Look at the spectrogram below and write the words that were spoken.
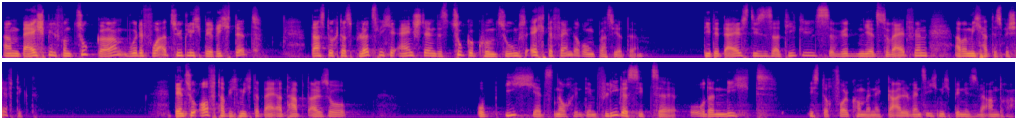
am Beispiel von Zucker wurde vorzüglich berichtet, dass durch das plötzliche Einstellen des Zuckerkonsums echte Veränderung passierte. Die Details dieses Artikels würden jetzt zu weit führen, aber mich hat es beschäftigt. Denn zu oft habe ich mich dabei ertappt, also ob ich jetzt noch in dem Flieger sitze oder nicht, ist doch vollkommen egal. Wenn es ich nicht bin, ist es wer anderer.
